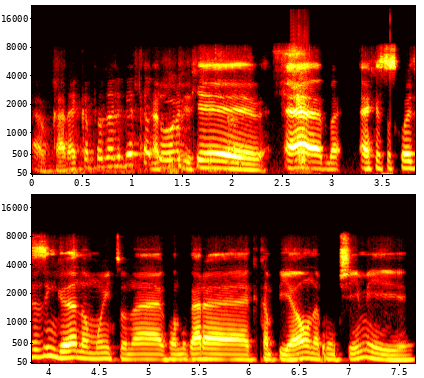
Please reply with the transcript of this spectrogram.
É, o cara é campeão da É Libertadores. porque é, é que essas coisas enganam muito, né? Quando o cara é campeão, né, para um time,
